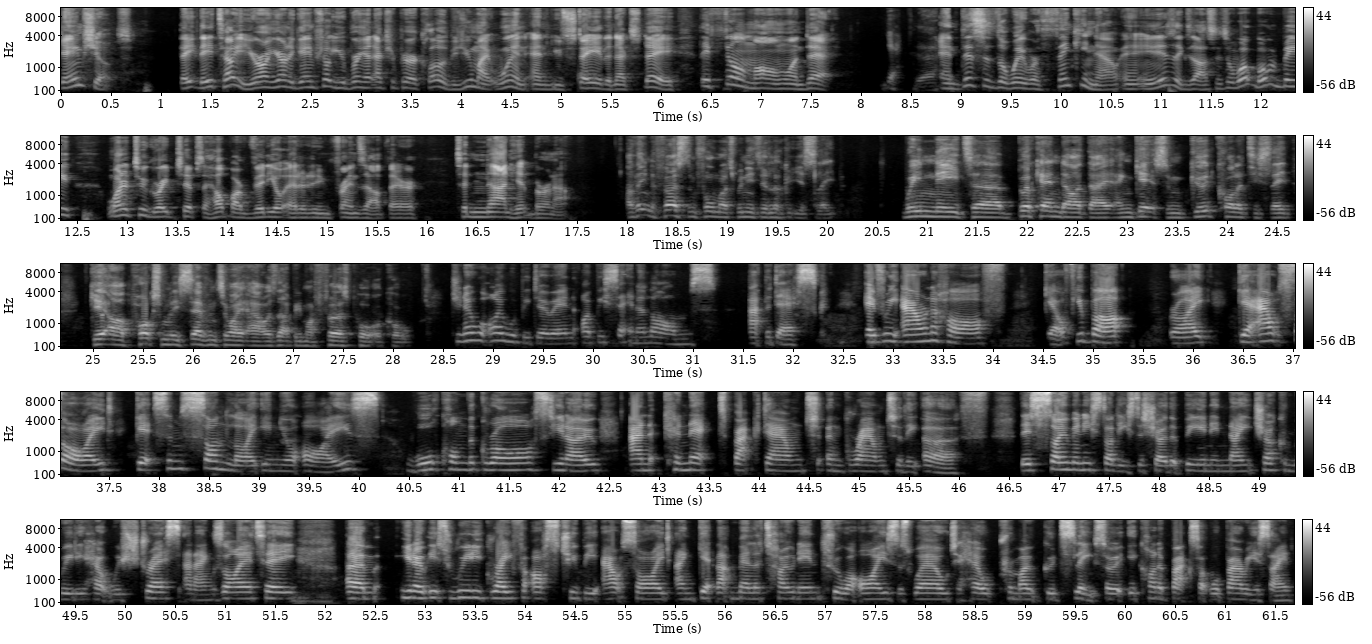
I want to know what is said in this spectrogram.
game shows. They, they tell you you're on you're on a game show. You bring an extra pair of clothes because you might win, and you stay the next day. They film all in one day. Yeah. Yeah. And this is the way we're thinking now, and it is exhausting. So, what, what would be one or two great tips to help our video editing friends out there to not hit burnout? I think the first and foremost, we need to look at your sleep. We need to bookend our day and get some good quality sleep. Get our approximately seven to eight hours. That'd be my first port of call. Do you know what I would be doing? I'd be setting alarms at the desk every hour and a half. Get off your butt, right? Get outside, get some sunlight in your eyes, walk on the grass, you know, and connect back down to, and ground to the earth. There's so many studies to show that being in nature can really help with stress and anxiety. Um, you know, it's really great for us to be outside and get that melatonin through our eyes as well to help promote good sleep. So it, it kind of backs up what Barry is saying.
